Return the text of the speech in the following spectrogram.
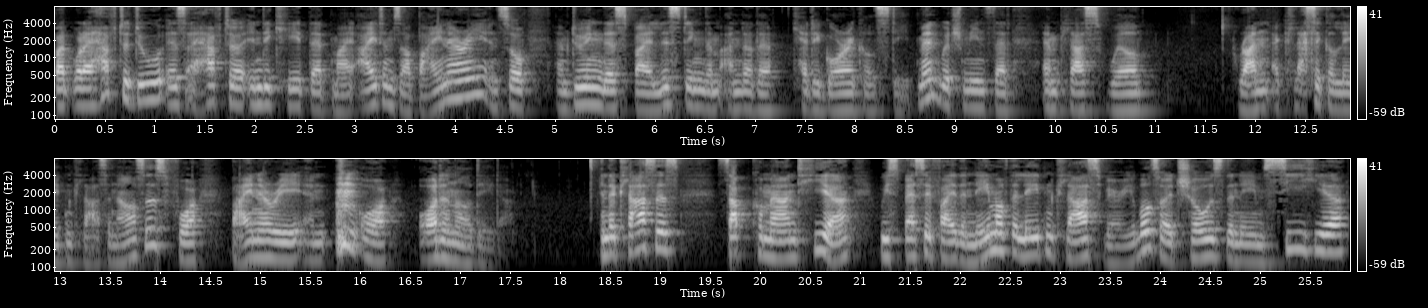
But what I have to do is I have to indicate that my items are binary and so I'm doing this by listing them under the categorical statement which means that M plus will run a classical latent class analysis for binary and or ordinal data. In the classes subcommand here, we specify the name of the latent class variable. So it shows the name C here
